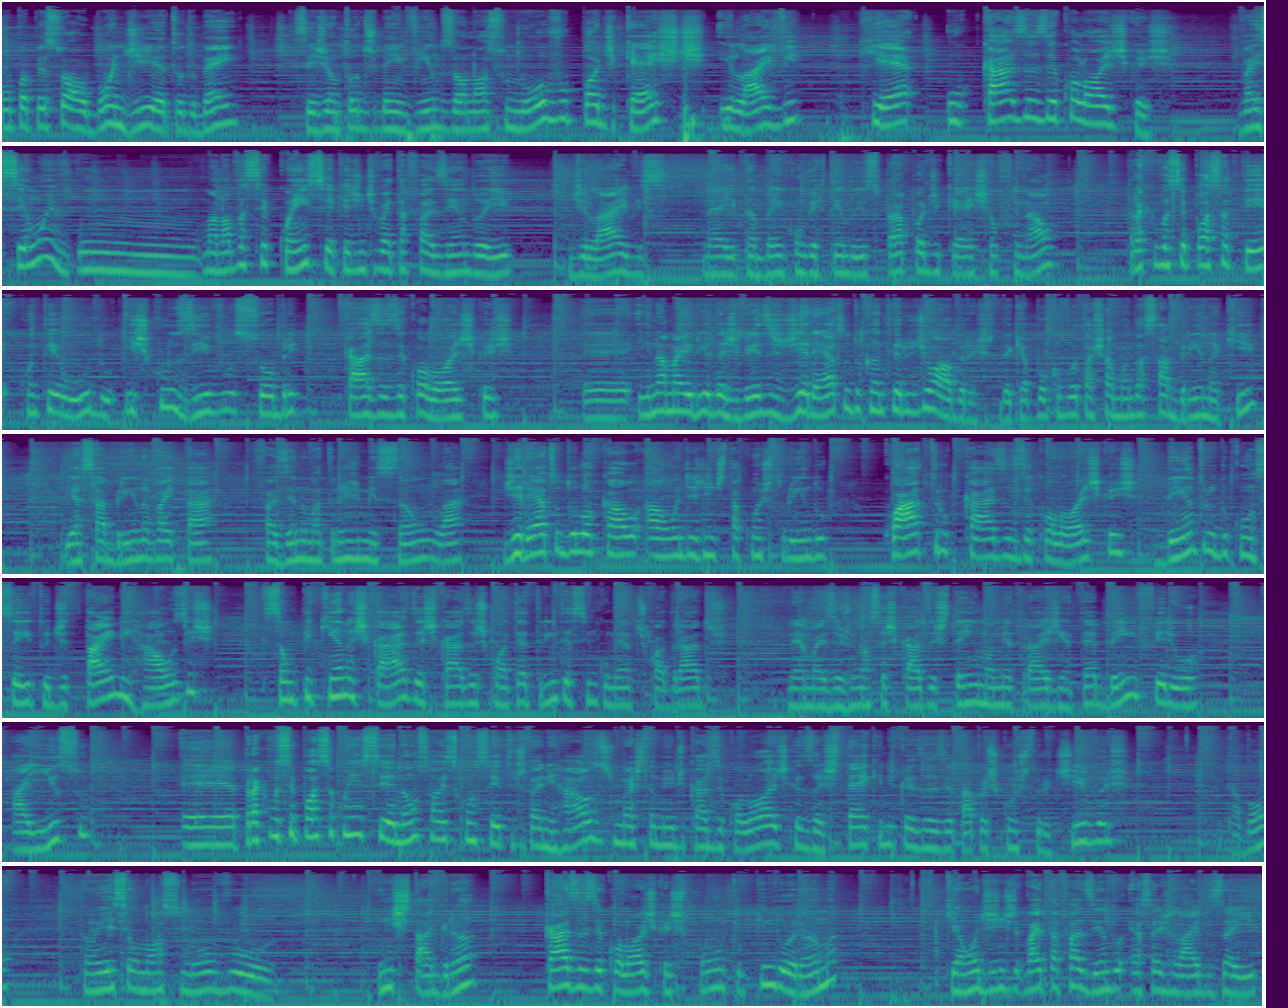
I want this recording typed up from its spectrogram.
Opa, pessoal, bom dia, tudo bem? Sejam todos bem-vindos ao nosso novo podcast e live que é o Casas Ecológicas. Vai ser um, um, uma nova sequência que a gente vai estar tá fazendo aí de lives, né? E também convertendo isso para podcast ao final, para que você possa ter conteúdo exclusivo sobre casas ecológicas é, e na maioria das vezes direto do canteiro de obras. Daqui a pouco eu vou estar tá chamando a Sabrina aqui e a Sabrina vai estar tá fazendo uma transmissão lá direto do local aonde a gente está construindo quatro casas ecológicas dentro do conceito de tiny houses, que são pequenas casas, casas com até 35 metros quadrados, né? Mas as nossas casas têm uma metragem até bem inferior a isso, é, para que você possa conhecer não só esse conceito de tiny houses, mas também de casas ecológicas, as técnicas, as etapas construtivas, tá bom? Então esse é o nosso novo Instagram, casasecológicas.pindorama que é onde a gente vai estar tá fazendo essas lives aí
